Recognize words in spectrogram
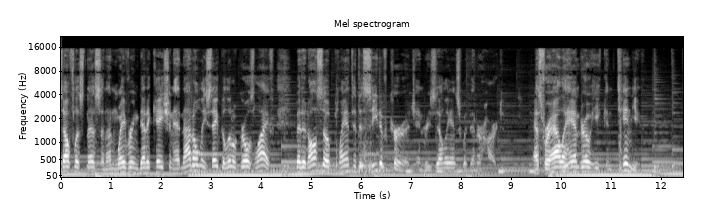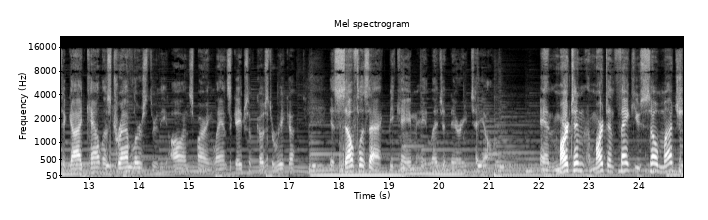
selflessness and unwavering dedication had not only saved a little girl's life, but it also planted a seed of courage and resilience within her heart. As for Alejandro, he continued to guide countless travelers through the awe inspiring landscapes of Costa Rica. His selfless act became a legendary tale. And Martin, Martin, thank you so much.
